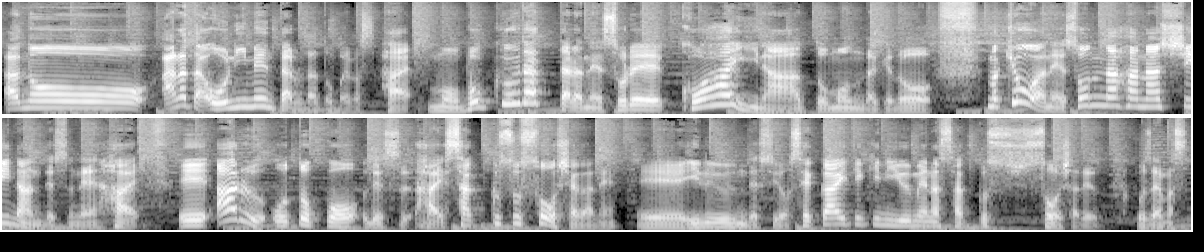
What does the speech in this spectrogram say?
あのーあなた鬼メンタルだと思います。はい。もう僕だったらね、それ怖いなと思うんだけど、まあ、今日はね、そんな話なんですね。はい。えーある男です。はい。サックス奏者がね、えーいるんですよ。世界的に有名なサックス奏者でございます。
